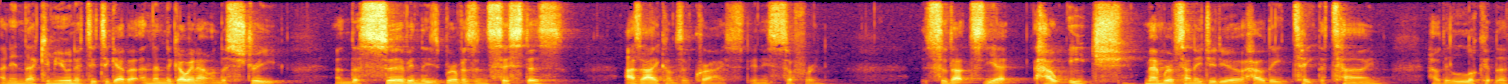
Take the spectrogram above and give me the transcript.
and in their community together. And then they're going out on the street and they're serving these brothers and sisters as icons of Christ in his suffering. So that's, yeah, how each member of Sant'Egidio, how they take the time, how they look at the,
